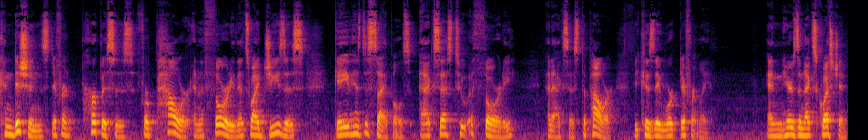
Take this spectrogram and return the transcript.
conditions, different purposes for power and authority. That's why Jesus gave his disciples access to authority and access to power because they work differently. And here's the next question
